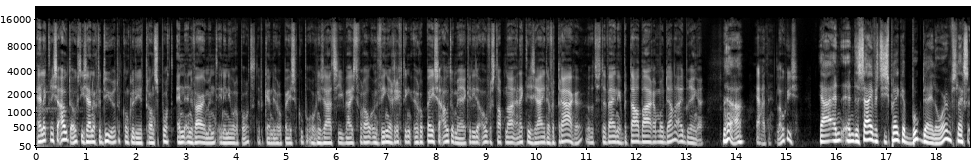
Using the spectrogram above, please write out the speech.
Elektrische auto's die zijn nog te duur. Dat concludeert Transport and Environment in een nieuw rapport. De bekende Europese koepelorganisatie wijst vooral een vinger richting Europese automerken... die de overstap naar elektrisch rijden vertragen... omdat ze te weinig betaalbare modellen uitbrengen. Ja, Ja, logisch. ja en, en de cijfers die spreken boekdelen hoor. Slechts 17%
